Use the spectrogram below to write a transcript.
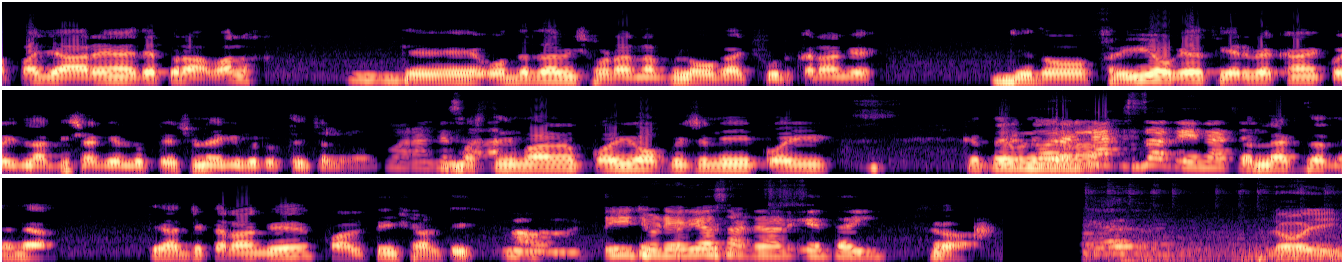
ਆਪਾਂ ਜਾ ਰਹੇ ਹਾਂ ਇਹਦੇ ਭਰਾ ਵੱਲ ਤੇ ਉਧਰ ਦਾ ਵੀ ਛੋਟਾ ਨਾ ਵਲੌਗ ਆ ਸ਼ੂਟ ਕਰਾਂਗੇ। ਜਦੋਂ ਫ੍ਰੀ ਹੋ ਗਏ ਫਿਰ ਵੇਖਾਂਗੇ ਕੋਈ ਲਾਗੇ ਛਾਗੇ ਲੋਕੇਸ਼ਨ ਹੈਗੀ ਫਿਰ ਉੱਥੇ ਚੱਲਾਂਗੇ। ਮਸਤੀ ਮਾਰਨ ਕੋਈ ਆਫਿਸ ਨਹੀਂ ਕੋਈ ਕਿਤੇ ਵੀ ਨਹੀਂ ਜਾਣਾ। ਰਿਲੈਕਸ ਦਾ ਦੇਣਾ ਚਾਹੀਦਾ। ਰਿਲੈਕਸ ਦਾ ਆ ਤੇ ਅੱਜ ਕਰਾਂਗੇ ਪਾਲਟੀ ਸ਼ਾਲਟੀ। ਹਾਂ ਤੇ ਜੁੜਿਆ ਗਿਆ ਸਾਡੇ ਨਾਲ ਇਦਾਂ ਹੀ। ਹਾਂ। ਲੋ ਜੀ।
